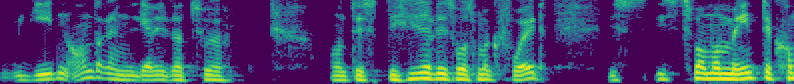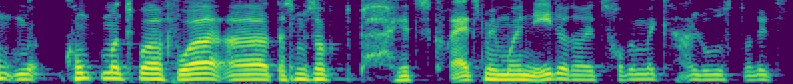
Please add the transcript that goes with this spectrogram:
mit jedem anderen lerne ich dazu. Und das, das ist ja das, was mir gefällt. Es ist zwar Momente, kommt, kommt man zwar vor, äh, dass man sagt, boah, jetzt freut es mich mal nicht oder jetzt habe ich mal keine Lust. Und jetzt,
